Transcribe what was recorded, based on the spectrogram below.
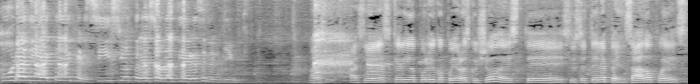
pura dieta y ejercicio, tres horas diarias en el gym. Así, así es, querido público, pues ya lo escuchó. Este, si usted tiene pensado, pues,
